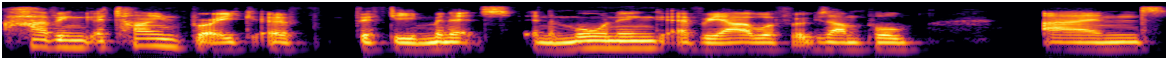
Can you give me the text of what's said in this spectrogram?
having a timed break of 15 minutes in the morning every hour, for example, and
